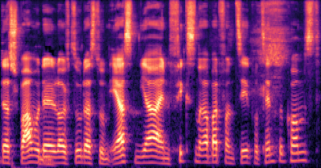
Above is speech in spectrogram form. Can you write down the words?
das Sparmodell läuft so, dass du im ersten Jahr einen fixen Rabatt von 10% bekommst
